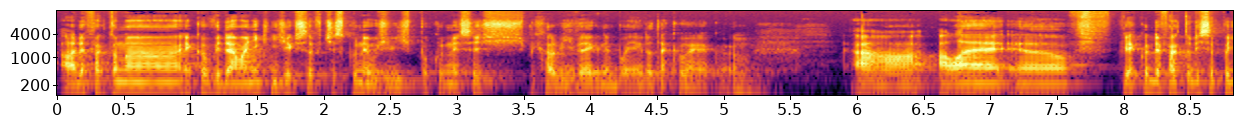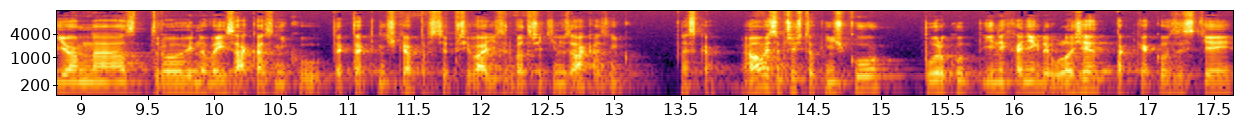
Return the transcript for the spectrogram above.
ale de facto na jako vydávání knížek se v Česku neuživíš, pokud nejsi Michal Vývek nebo někdo takový. Jako, jo. Hmm. A, ale eh, jako de facto, když se podívám na zdroj nových zákazníků, tak ta knížka prostě přivádí zhruba třetinu zákazníků dneska. Jo, my si přečtou knížku, půl roku ji nechají někde uležet, pak jako zjistí,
